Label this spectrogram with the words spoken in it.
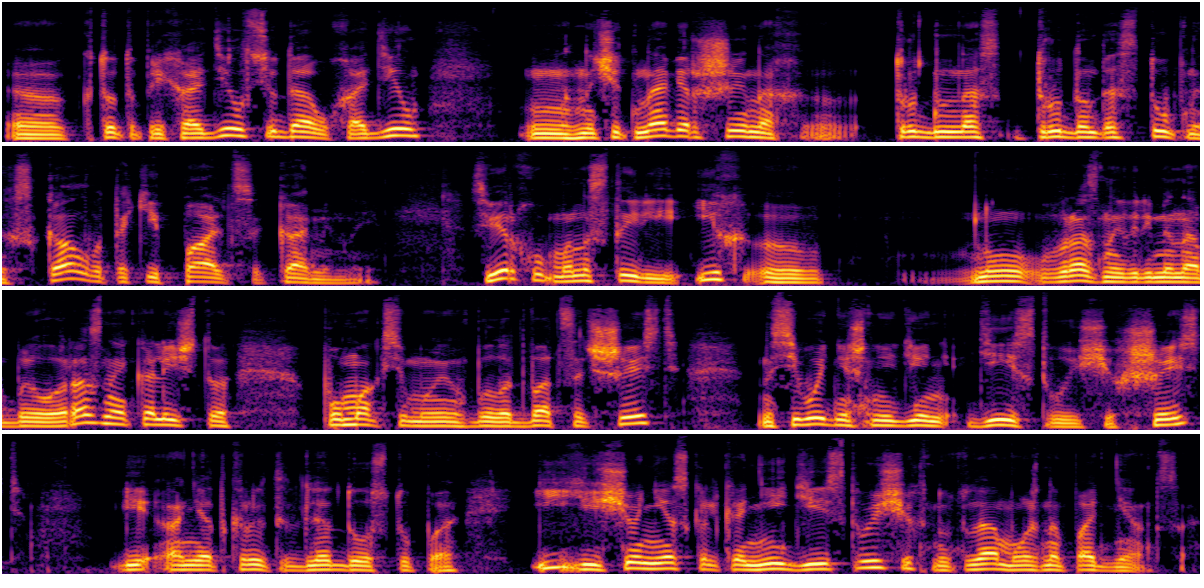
Э, кто-то приходил сюда, уходил значит, на вершинах э, труднодоступных скал вот такие пальцы каменные. Сверху монастыри. Их э, ну, в разные времена было разное количество. По максимуму их было 26. На сегодняшний день действующих 6 и они открыты для доступа, и еще несколько недействующих, но туда можно подняться.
